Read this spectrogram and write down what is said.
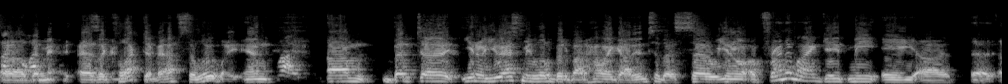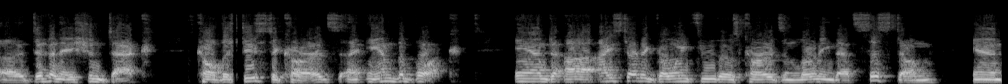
Uh, collective. as a collective, absolutely. And right. Um, but uh, you know, you asked me a little bit about how I got into this. So you know, a friend of mine gave me a, uh, a, a divination deck called the Schuster cards uh, and the book. And uh, I started going through those cards and learning that system and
